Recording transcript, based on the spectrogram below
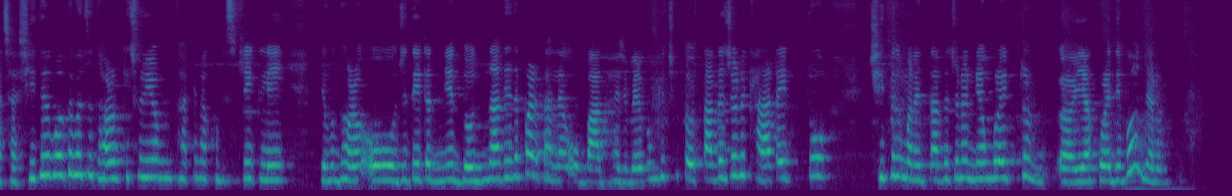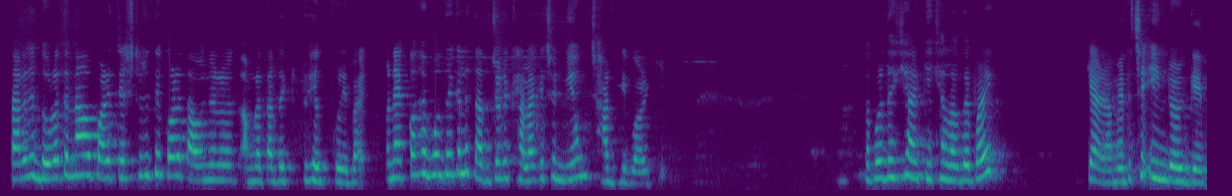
আচ্ছা শিথিল বলতে বলতে ধরো কিছু নিয়ম থাকে না খুব স্ট্রিক্টলি যেমন ধরো ও যদি এটা নিয়ে দোষ না দিতে পারে তাহলে ও বাদ হয়ে যাবে, এরকম কিছু। তো তাদের জন্য খেলাটা একটু শিথিল মানে তাদের জন্য নিয়মগুলো একটু ইয়া করে দিব যেন তারা যদি দৌড়াতে নাও পারে, চেষ্টা যদি করে তাও যেন আমরা তাদেরকে একটু হেল্প করি। পাই মানে এক কথা বলতে গেলে তাদের জন্য খেলা কিছু নিয়ম ছাড় দিব আর কি। তারপর দেখি আর কি খেলা হতে পারে। ক্যারাম, এটা হচ্ছে ইনডোর গেম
